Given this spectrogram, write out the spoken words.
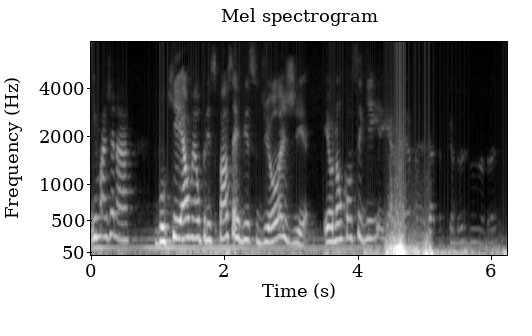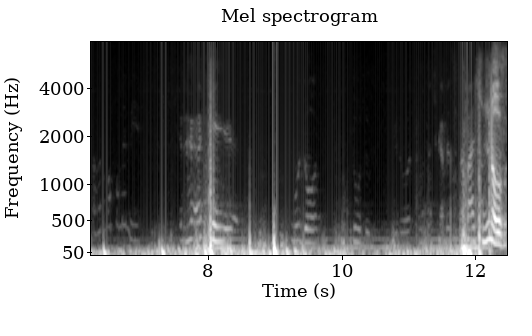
imaginar. O que é o meu principal serviço de hoje, eu não conseguia. Né? que mudou tudo, virou tudo de para novo.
